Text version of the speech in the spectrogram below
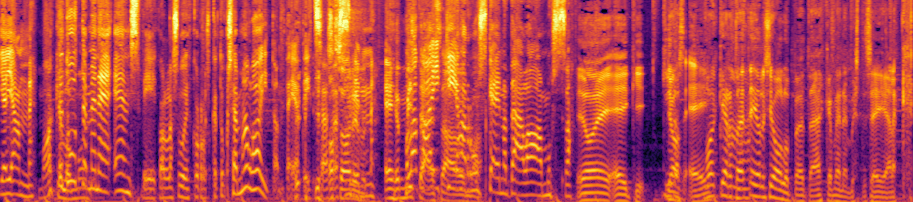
ja Janne, te on tuutte moni. menee ensi viikolla suihkurusketukseen. Mä laitan teidät itse Joo, asiassa sorry, sinne. ei ollaan mitään kaikki saumaa. ihan ruskeina täällä aamussa. Joo, ei, ei. ki- Kiitos, Joo, ei. Voin kertoa, että ei olisi joulupöytää ehkä menemistä sen jälkeen.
